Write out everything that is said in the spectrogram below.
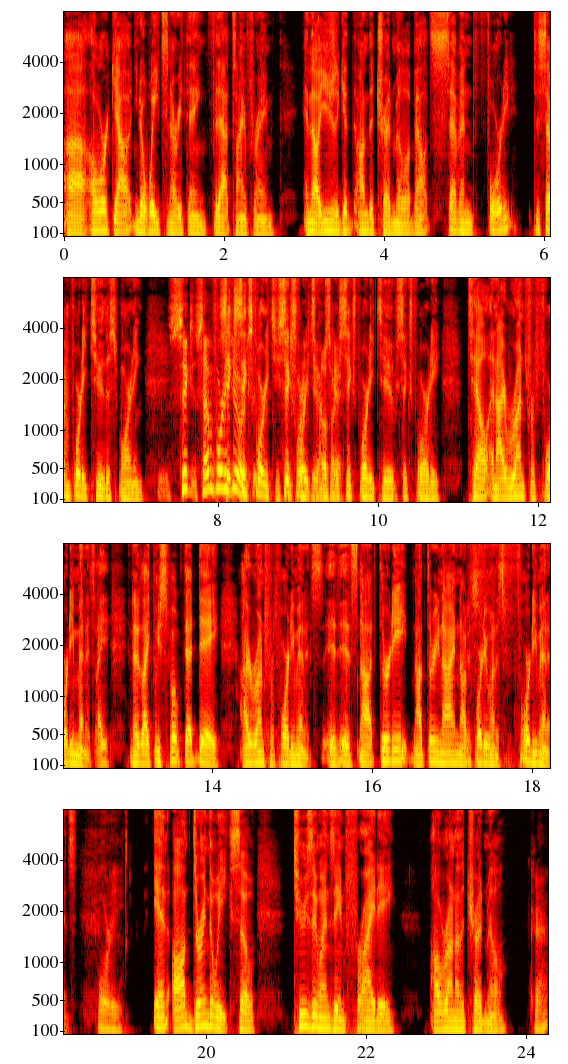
uh, I'll work out, you know, weights and everything for that time frame. And I'll usually get on the treadmill about 740 to 742 this morning. Six seven forty two. 642, 642. I'm sorry, 642, 640 till, and I run for 40 minutes. I, and like we spoke that day, I run for 40 minutes. It, it's not 38, not 39, not 41, it's 40 minutes Forty. and on during the week. So Tuesday, Wednesday, and Friday, I'll run on the treadmill. Okay.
